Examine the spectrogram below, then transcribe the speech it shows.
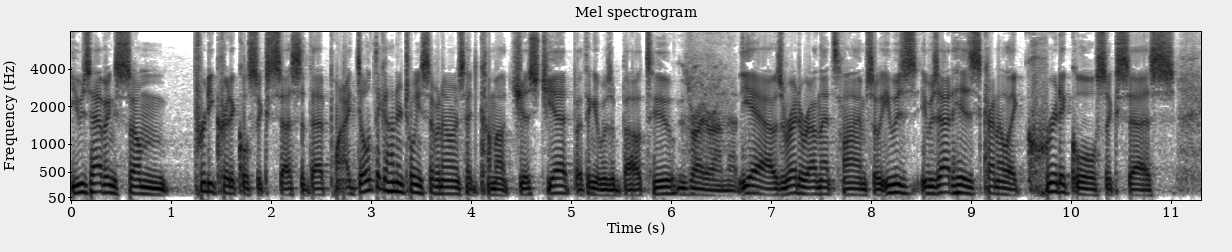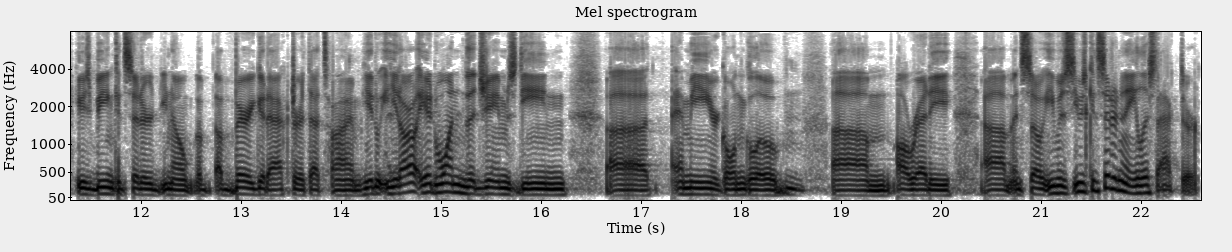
he was having some pretty critical success at that point. I don't think 127 hours had come out just yet, but I think it was about to. It was right around that time. Yeah, it was right around that time. So he was it was at his kind of like critical success. He was being considered, you know, a, a very good actor at that time. He'd he'd, he had won the James Dean uh, Emmy or Golden Globe Hmm. um, already, um, and so he was he was considered an A list actor,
